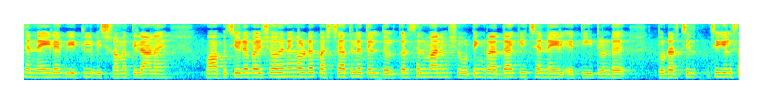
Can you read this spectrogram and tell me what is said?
ചെന്നൈയിലെ വീട്ടിൽ വിശ്രമത്തിലാണ്. വാപ്പച്ചിയുടെ പരിശോധനകളുടെ പശ്ചാത്തലത്തിൽ ദുൽഖർ സൽമാനും ഷൂട്ടിംഗ് റദ്ദാക്കി ചെന്നൈയിൽ എത്തിയിട്ടുണ്ട്. തുടർ ചികിത്സ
